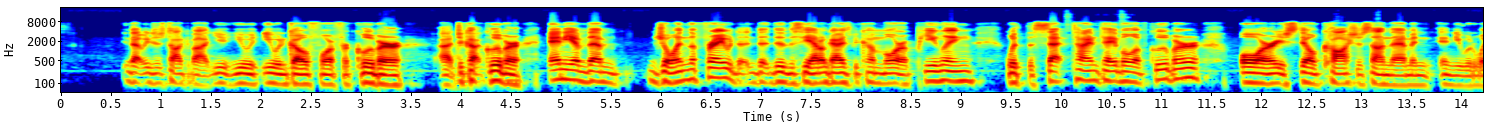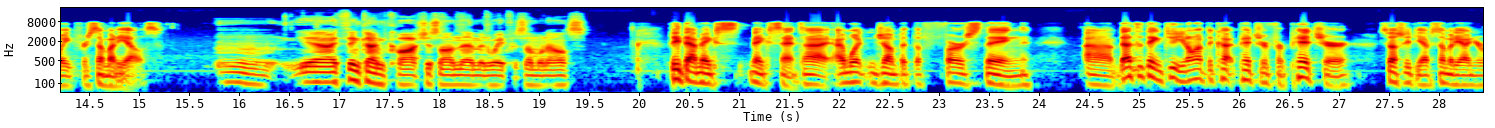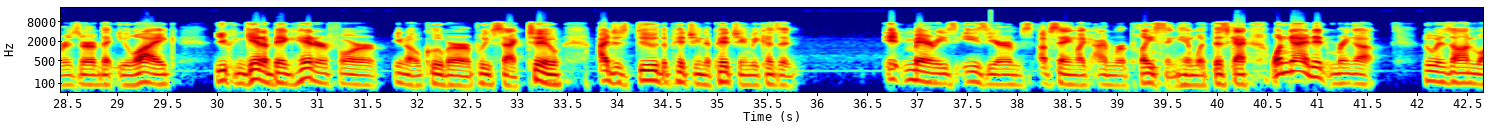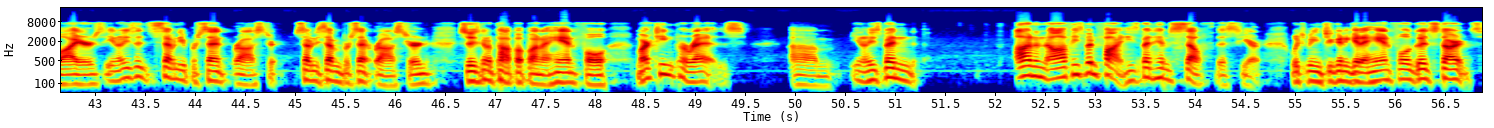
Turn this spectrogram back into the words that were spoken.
that we just talked about, you you you would go for for Kluber uh, to cut Kluber. Any of them join the fray? Did, did the Seattle guys become more appealing with the set timetable of Kluber, or are you still cautious on them and, and you would wait for somebody else? Mm, yeah, I think I'm cautious on them and wait for someone else. I think that makes makes sense. I, I wouldn't jump at the first thing. Um, that's the thing too. You don't have to cut pitcher for pitcher, especially if you have somebody on your reserve that you like. You can get a big hitter for you know Kluber or Plesac too. I just do the pitching to pitching because it it marries easier of saying like I'm replacing him with this guy. One guy I didn't bring up who is on wires. You know, he's at 70% roster, 77% rostered. So he's going to pop up on a handful. Martin Perez, um, you know, he's been on and off. He's been fine. He's been himself this year, which means you're going to get a handful of good starts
